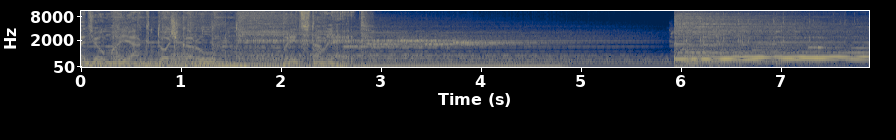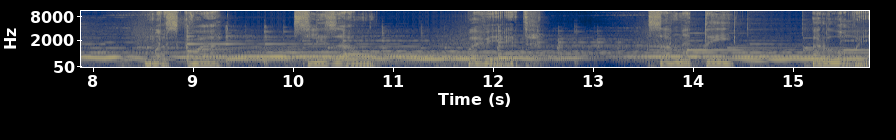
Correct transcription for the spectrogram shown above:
Радиомаяк.ру представляет. Москва слезам поверит. С Анеттой Орловой.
